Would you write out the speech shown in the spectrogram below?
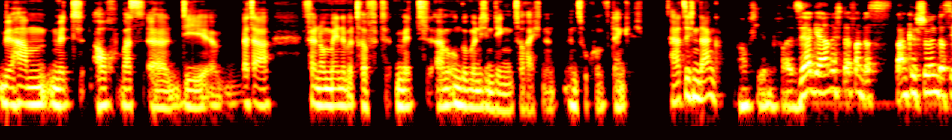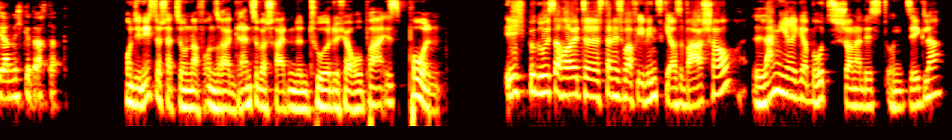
wir haben mit auch was äh, die äh, Wetterphänomene betrifft, mit ähm, ungewöhnlichen Dingen zu rechnen in Zukunft, denke ich. Herzlichen Dank. Auf jeden Fall. Sehr gerne, Stefan. Das danke schön, dass ihr an mich gedacht habt. Und die nächste Station auf unserer grenzüberschreitenden Tour durch Europa ist Polen. Ich begrüße heute Stanisław Iwinski aus Warschau, langjähriger Bootsjournalist und Segler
